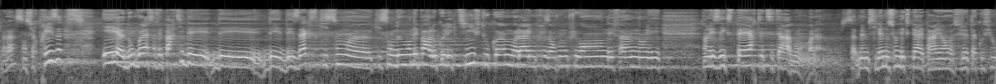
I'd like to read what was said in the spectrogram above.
voilà, sans surprise. Et euh, donc voilà, ça fait partie des, des, axes qui sont, euh, qui sont demandés par le collectif, tout comme voilà, une prise en compte plus grande des femmes dans les, dans les expertes, etc. Bon, voilà, même si la notion d'expert est par ailleurs sujette à caution.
